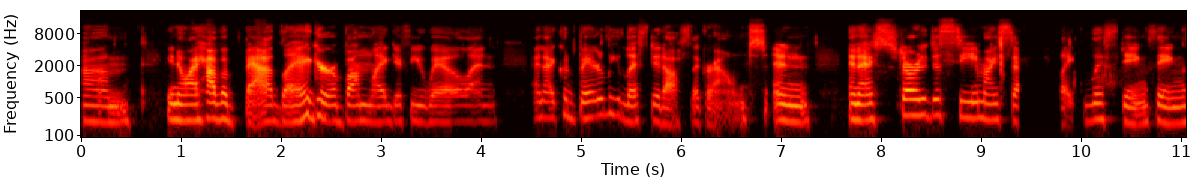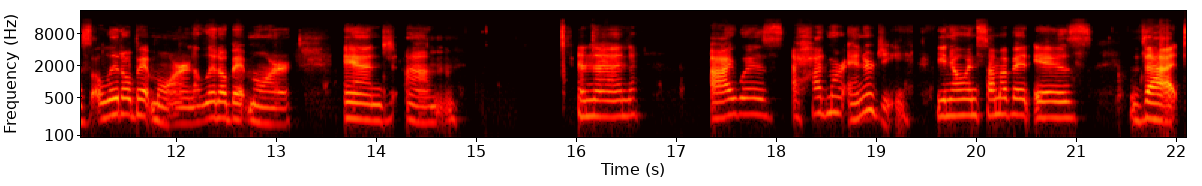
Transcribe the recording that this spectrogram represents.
Um, you know, I have a bad leg or a bum leg, if you will, and and I could barely lift it off the ground. And and I started to see myself like lifting things a little bit more and a little bit more and um and then i was i had more energy you know and some of it is that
